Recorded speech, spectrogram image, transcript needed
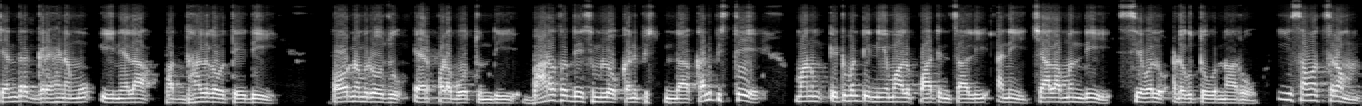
చంద్రగ్రహణము ఈ నెల పద్నాలుగవ తేదీ పౌర్ణమి రోజు ఏర్పడబోతుంది. భారతదేశంలో కనిపిస్తుందా? కనిపిస్తే మనం ఎటువంటి నియమాలు పాటించాలి అని చాలా మంది శివలు అడుగుతూ ఉన్నారు. ఈ సంవత్సరం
